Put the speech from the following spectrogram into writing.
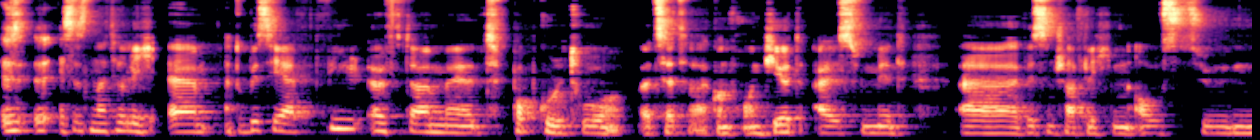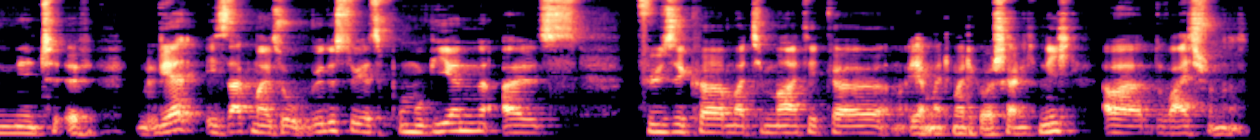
es, es ist natürlich, äh, du bist ja viel öfter mit Popkultur etc. konfrontiert als mit äh, wissenschaftlichen Auszügen, mit, äh, wer, ich sag mal so, würdest du jetzt promovieren als Physiker, Mathematiker, ja, Mathematiker wahrscheinlich nicht, aber du weißt schon,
